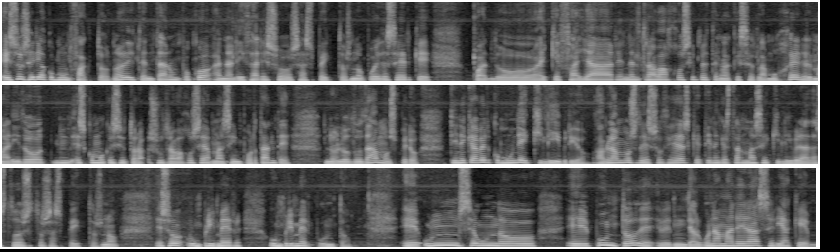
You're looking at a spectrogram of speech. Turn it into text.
Eso sería como un factor, ¿no? De intentar un poco analizar esos aspectos. No puede ser que cuando hay que fallar en el trabajo siempre tenga que ser la mujer. El marido mm, es como que su, su trabajo sea más importante. No lo dudamos, pero tiene que haber como un equilibrio Hablamos de sociedades que tienen que estar más equilibradas, todos estos aspectos, ¿no? Eso un primer, un primer punto. Eh, un segundo eh, punto, de, alguna manera, sería que,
